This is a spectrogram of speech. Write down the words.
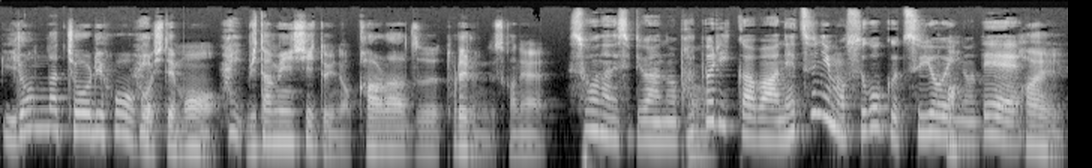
いろんな調理方法をしても、はいはいビタミン C というのは変わらず取れるんですかね？そうなんですよ。あの、パプリカは熱にもすごく強いので、はい、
